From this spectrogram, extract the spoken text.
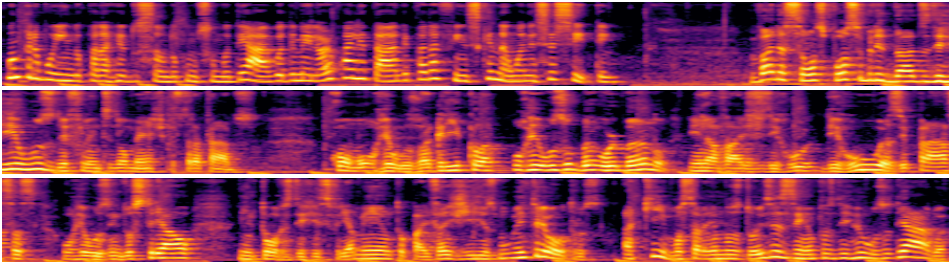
contribuindo para a redução do consumo de água de melhor qualidade para fins que não a necessitem. Várias são as possibilidades de reuso de efluentes domésticos tratados como o reuso agrícola, o reuso urbano em lavagens de, ru de ruas e praças, o reuso industrial em torres de resfriamento, paisagismo, entre outros. Aqui mostraremos dois exemplos de reuso de água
